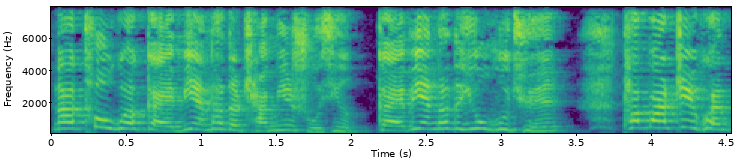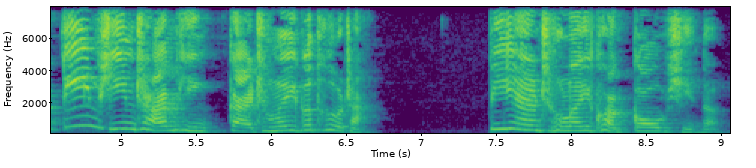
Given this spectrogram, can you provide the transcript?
那透过改变它的产品属性，改变它的用户群，他把这款低频产品改成了一个特产，变成了一款高频的。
